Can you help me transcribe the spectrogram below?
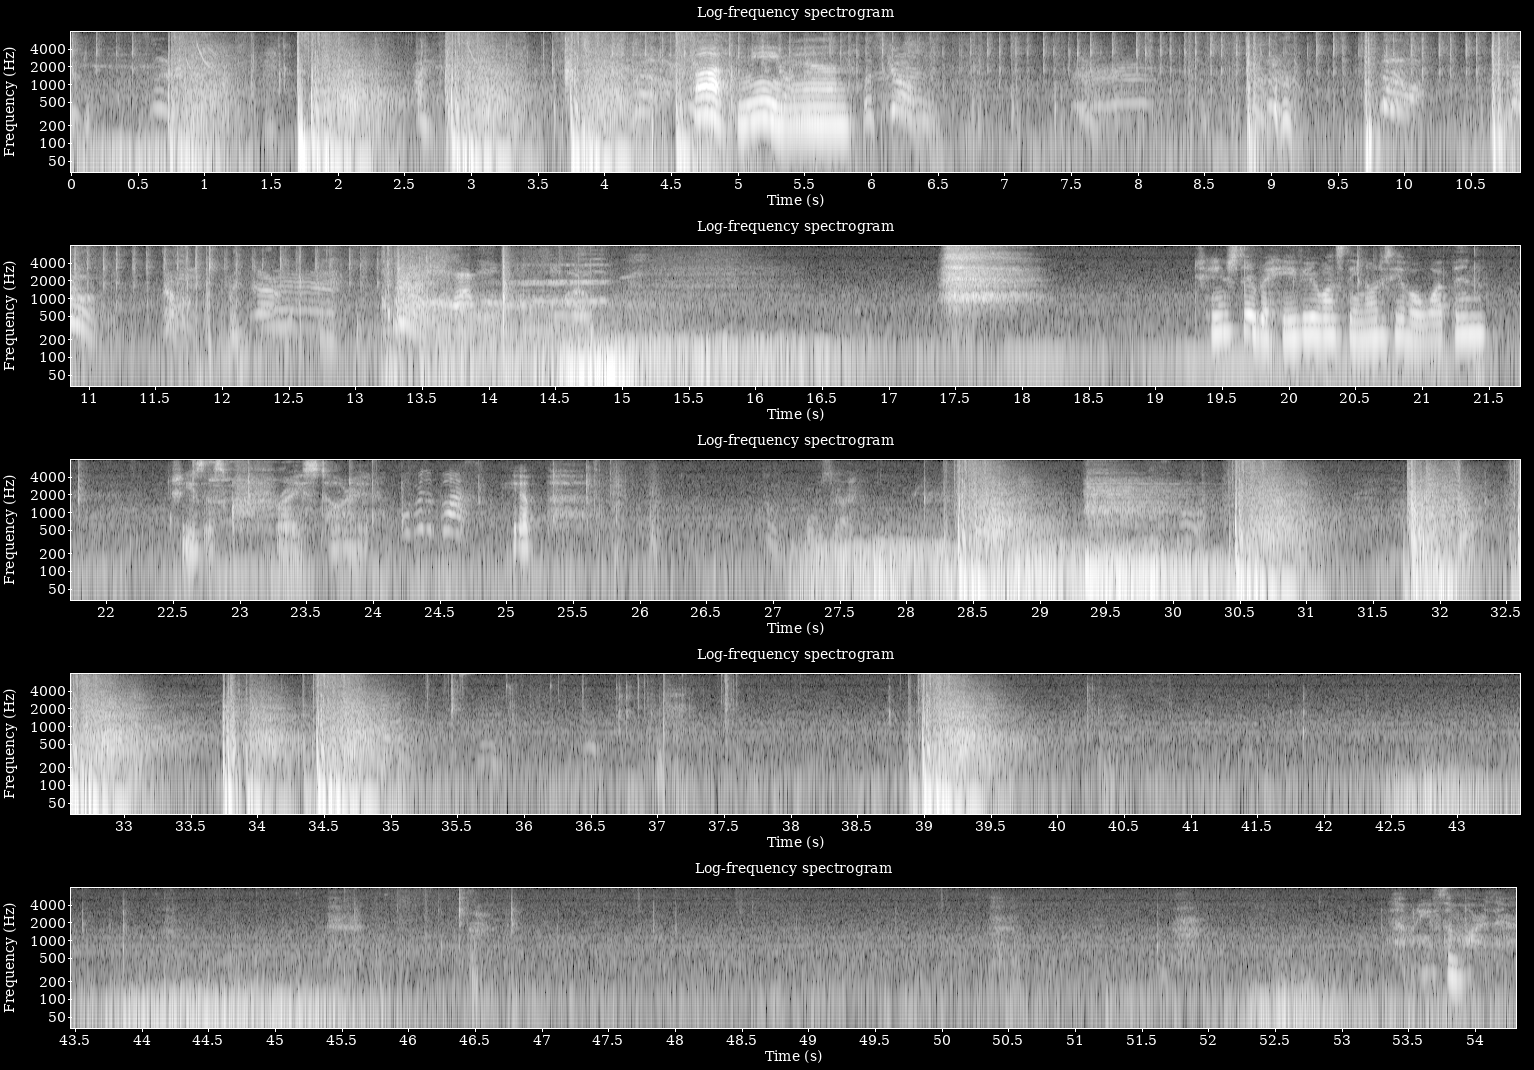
Fuck me, man. Let's go. Change their behavior once they notice you have a weapon? Jesus Christ, alright. Over the bus! Yep. What was that? How many of them are there?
